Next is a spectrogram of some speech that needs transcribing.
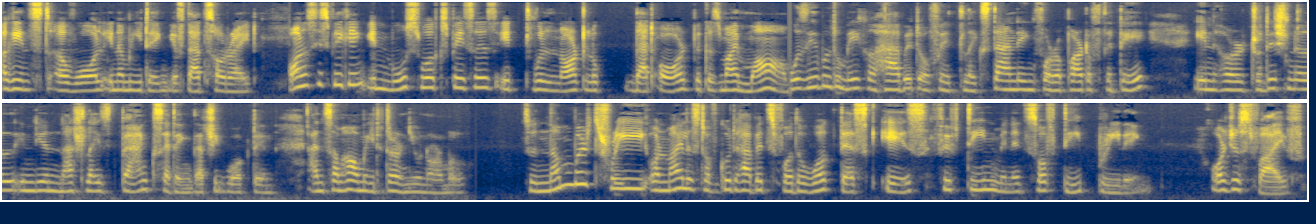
against a wall in a meeting, if that's alright. Honestly speaking, in most workspaces, it will not look that odd because my mom was able to make a habit of it, like standing for a part of the day in her traditional Indian nationalized bank setting that she worked in and somehow made it her new normal. So, number three on my list of good habits for the work desk is 15 minutes of deep breathing, or just five,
